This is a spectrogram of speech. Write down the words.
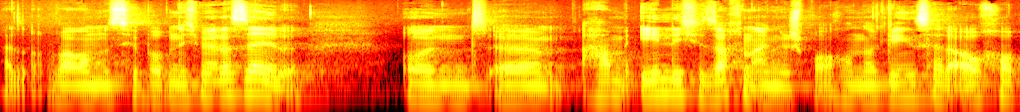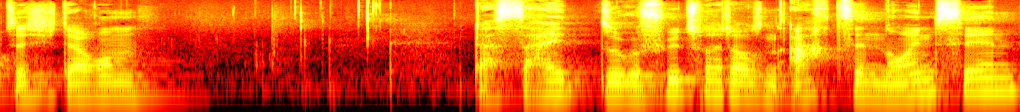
Also warum ist Hip-Hop nicht mehr dasselbe? Und ähm, haben ähnliche Sachen angesprochen. Da ging es halt auch hauptsächlich darum, dass seit so gefühlt 2018, 19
